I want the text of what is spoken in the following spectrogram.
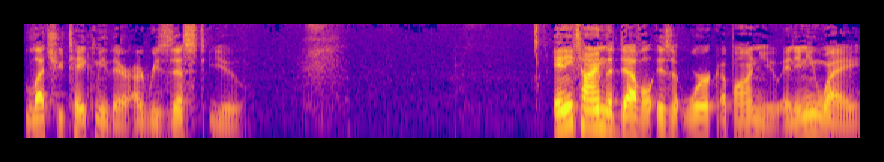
let you take me there. I resist you. Anytime the devil is at work upon you in any way,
